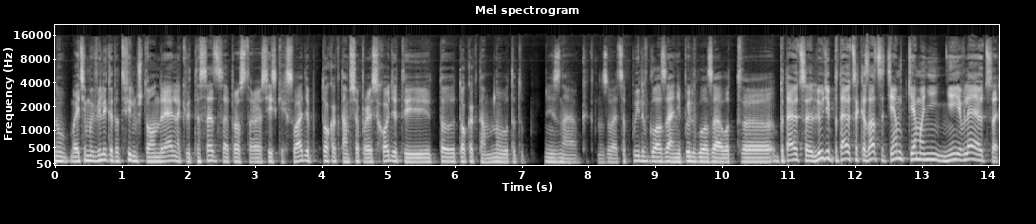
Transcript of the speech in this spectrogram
Ну, этим и велик этот фильм, что он реально квинтэссенция просто российских свадеб. То, как там все происходит, и то, то как там, ну, вот эту, не знаю, как это называется, пыль в глаза, не пыль в глаза. Вот э, пытаются, люди пытаются казаться тем, кем они не являются.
